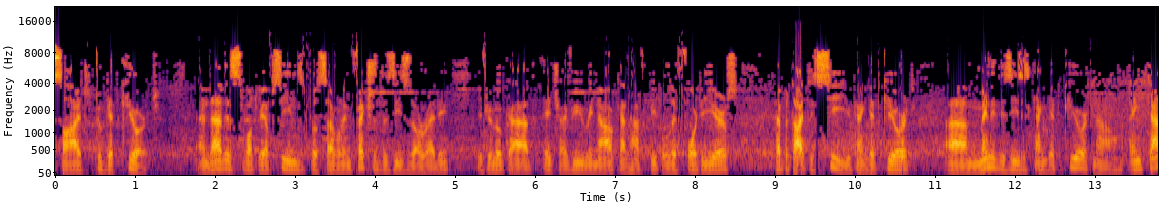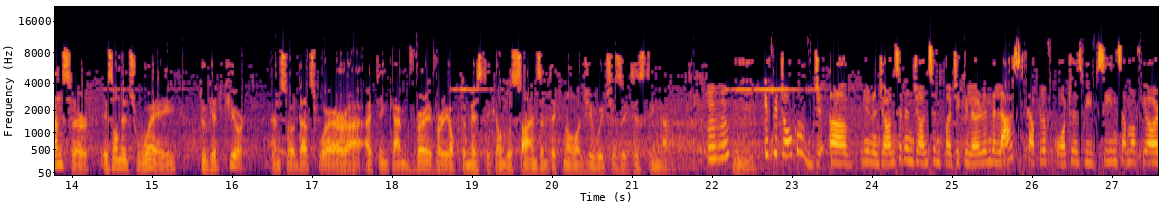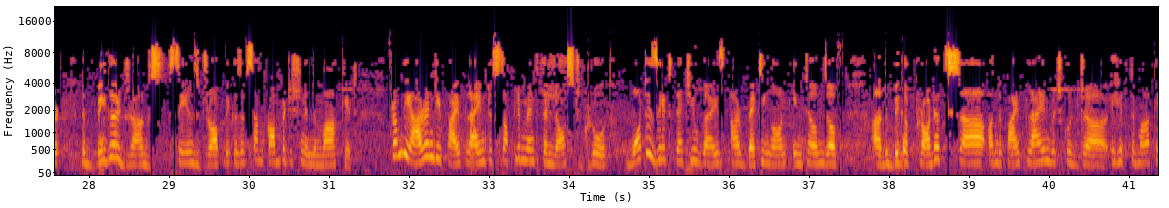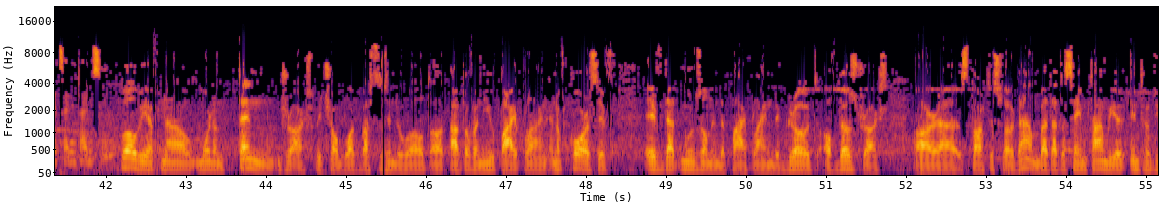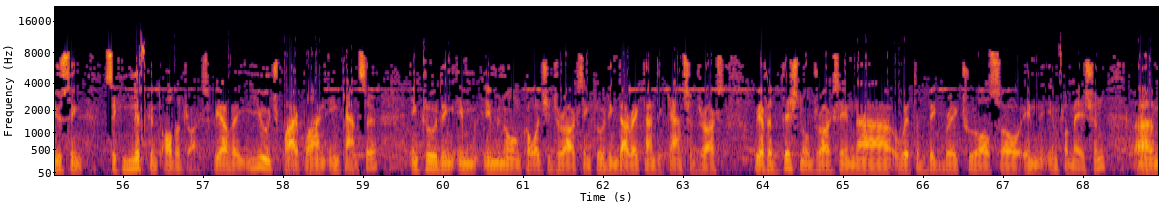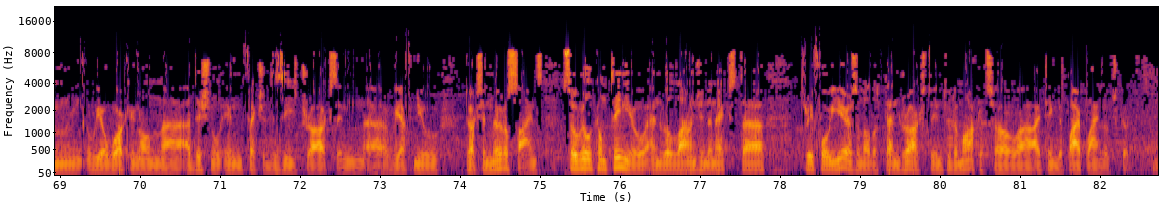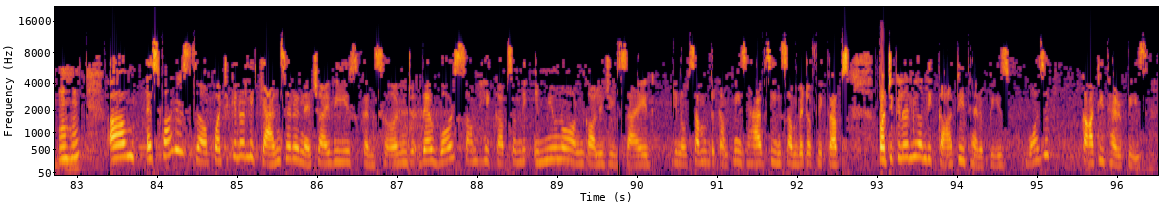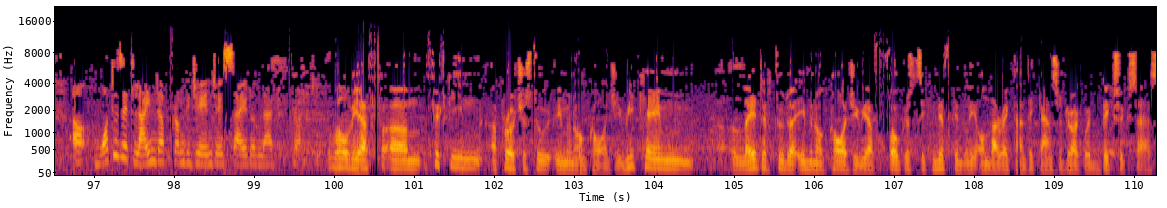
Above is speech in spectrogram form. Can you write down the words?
sight to get cured. And that is what we have seen for several infectious diseases already. If you look at HIV, we now can have people live 40 years. Hepatitis C, you can get cured. Uh, many diseases can get cured now, and cancer is on its way to get cured. And so that's where uh, I think I'm very, very optimistic on the science and technology which is existing now. Mm-hmm. If we talk of uh, you know Johnson and Johnson in particular, in the last couple of quarters, we've seen some of your the bigger drugs sales drop because of some competition in the market. From the R&D pipeline to supplement the lost growth, what is it that you guys are betting on in terms of uh, the bigger products uh, on the pipeline which could uh, hit the markets anytime soon? Well, we have now more than 10 drugs which are blockbusters in the world out out of a new pipeline. And of course, if, if that moves on in the pipeline, the growth of those drugs are uh, start to slow down. But at the same time, we are introducing significant other drugs. We have a huge pipeline in cancer, including im- immuno-oncology drugs, including direct anti-cancer drugs. We have additional drugs in uh, with a big breakthrough also in inflammation. Um, we are working on uh, additional infectious disease drugs, and uh, we have new drugs in neuroscience. So we'll continue and we'll launch in the next uh, three, four years another 10 drugs to- into the market. So uh, I think the pipeline looks good. Mm-hmm. Um, as far as uh, particularly cancer and HIV is concerned, there were some hiccups on the immuno-oncology side. You know, some of the companies have seen some bit of hiccups, particularly on the CAR T therapies. Was it CAR T therapies? Uh, what is it lined up from the J&J side on that front? Well, we have um, 15 approaches to immuno-oncology. We came later to the immuno-oncology. We have focused significantly on direct anti-cancer drug with big success.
